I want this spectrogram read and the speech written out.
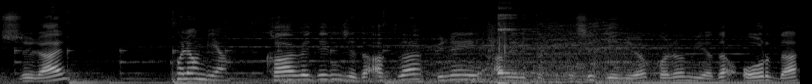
Zülal, Kolombiya. Kahve denince de akla Güney Amerika kıtası geliyor. Kolombiya'da orada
